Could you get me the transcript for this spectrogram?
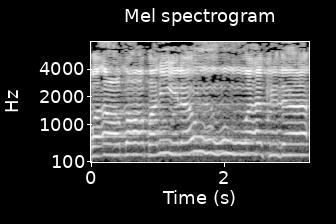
وَأَعْطَىٰ قَلِيلًا وَأَكْدَىٰ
